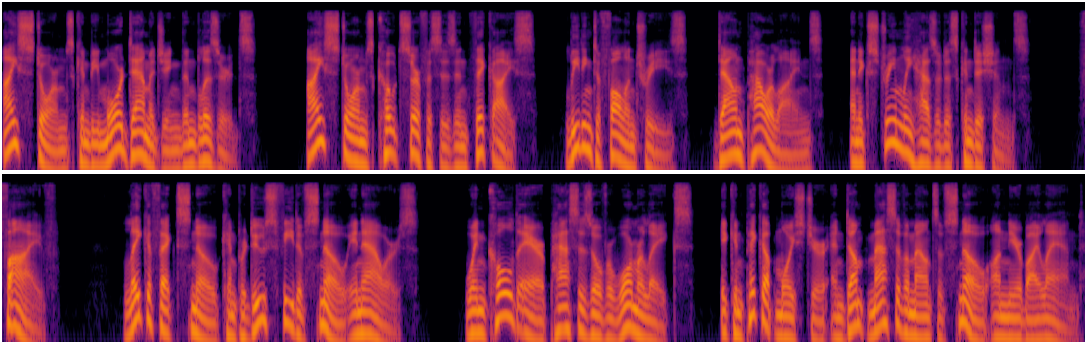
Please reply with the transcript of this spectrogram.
Ice storms can be more damaging than blizzards. Ice storms coat surfaces in thick ice, leading to fallen trees, downed power lines, and extremely hazardous conditions. 5. Lake effect snow can produce feet of snow in hours. When cold air passes over warmer lakes, it can pick up moisture and dump massive amounts of snow on nearby land.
